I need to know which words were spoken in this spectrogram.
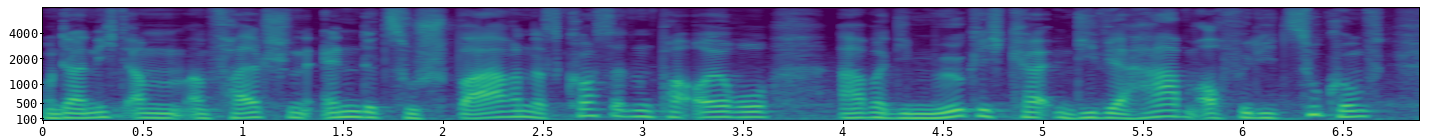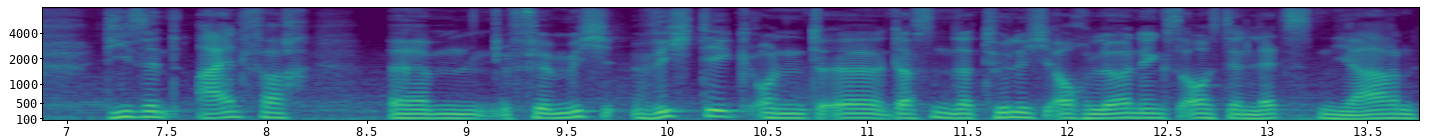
und da nicht am, am, falschen Ende zu sparen. Das kostet ein paar Euro, aber die Möglichkeiten, die wir haben, auch für die Zukunft, die sind einfach ähm, für mich wichtig und äh, das sind natürlich auch Learnings aus den letzten Jahren.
